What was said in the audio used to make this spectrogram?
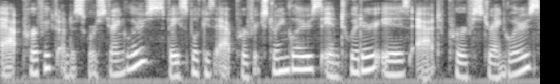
at perfect underscore stranglers. Facebook is at perfect stranglers, and Twitter is at perf stranglers.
